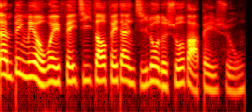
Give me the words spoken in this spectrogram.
但并没有为飞机遭飞弹击落的说法背书。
